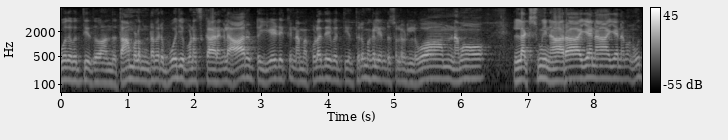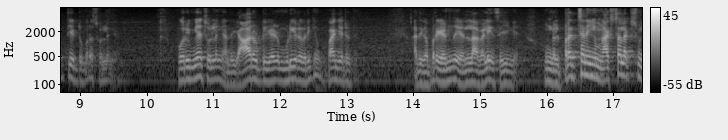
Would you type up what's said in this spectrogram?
ஊதபத்தி இதோ அந்த தாம்பலம்ன்ற மாதிரி பூஜை புனஸ்காரங்களை ஆறு டு ஏழுக்கு நம்ம குலதெய்வத்தையும் திருமகள் என்று சொல்லவில்லை. ஓம் நமோ லக்ஷ்மி நாராயணாய நம. நூற்றி எட்டு முறை சொல்லுங்கள் பொறுமையாக சொல்லுங்கள் அந்த ஆறு டு ஏழு முடிகிற வரைக்கும் உட்காந்துட்டு அதுக்கப்புறம் எழுந்து எல்லா வேலையும் செய்யுங்க. உங்கள் பிரச்சனையும் லக்ஷலக்ஷ்மி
